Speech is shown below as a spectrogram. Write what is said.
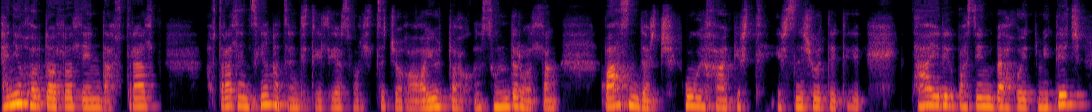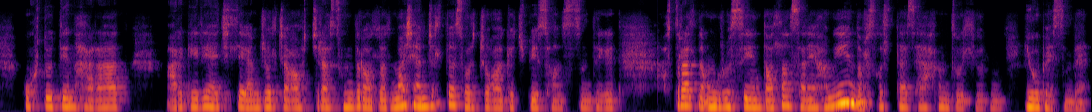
Таны хувьд бол энэ Австралид Австралийн засгийн газрын тэтгэлгээс суралцж байгаа оюутан охин Сүндэр болон Баасан дорж хүүгийнхаа герт ирсэн шүү дээ. Тэгээд та хоёрыг бас энд байх үед мэдээж хүүхдүүдийг хараад ар гэрээ ажлыг амжуулж байгаа учраас Сүндэр бол маш амжилттай сурж байгаа гэж би сонссон. Тэгээд Австралид өнгөрөөсөн 7 сарын хамгийн дурсгалтай сайхан зүйл юу юу байсан бэ?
